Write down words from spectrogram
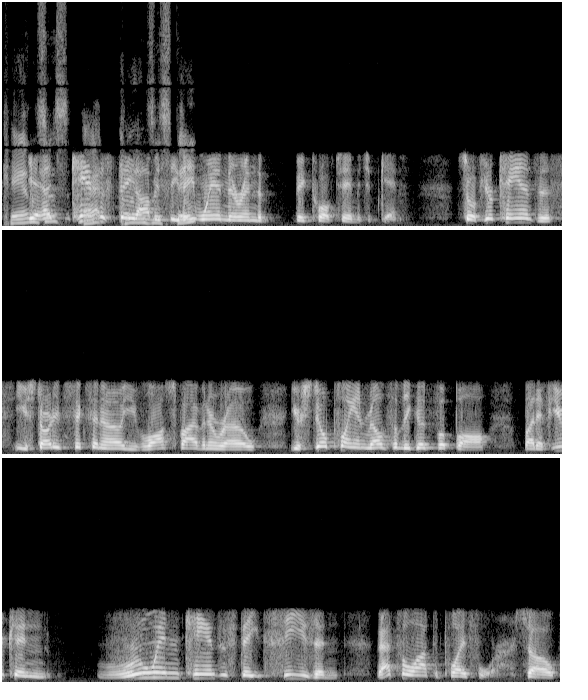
Kansas. Yeah, Kansas State. Kansas obviously, State. they win. They're in the Big 12 championship game. So if you're Kansas, you started six and zero. You've lost five in a row. You're still playing relatively good football. But if you can ruin Kansas State's season, that's a lot to play for. So,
